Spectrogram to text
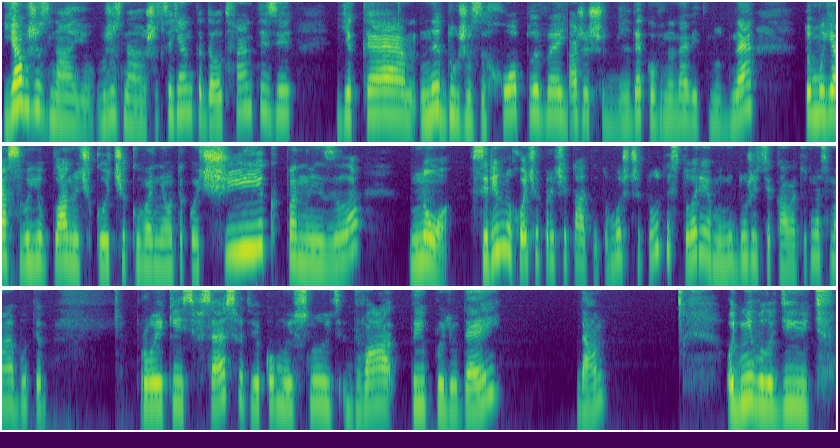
я вже знаю, вже знаю, що це Янка Далт Фентезі, яке не дуже захопливе. Каже, що для декого воно навіть нудне. Тому я свою планочку очікування отако чік понизила. Но все рівно хочу прочитати, тому що тут історія мені дуже цікава. Тут у нас має бути про якийсь всесвіт, в якому існують два типи людей. Да? Одні володіють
